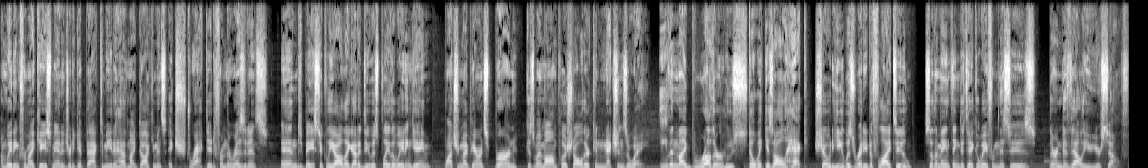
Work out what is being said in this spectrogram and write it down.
I'm waiting for my case manager to get back to me to have my documents extracted from the residence. And basically, all I gotta do is play the waiting game, watching my parents burn because my mom pushed all their connections away. Even my brother, who's stoic as all heck, showed he was ready to fly too. So, the main thing to take away from this is learn to value yourself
